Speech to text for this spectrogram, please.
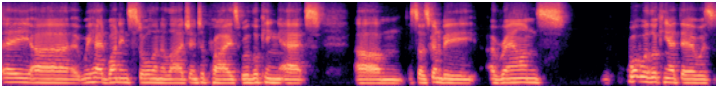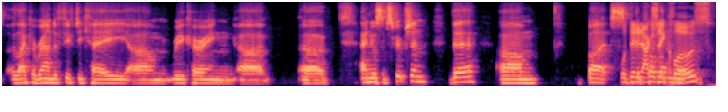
a uh, we had one install in a large enterprise. We're looking at um, so it's going to be around what we're looking at there was like around a 50k um, recurring uh, uh, annual subscription there. Um, but well, did it actually close?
